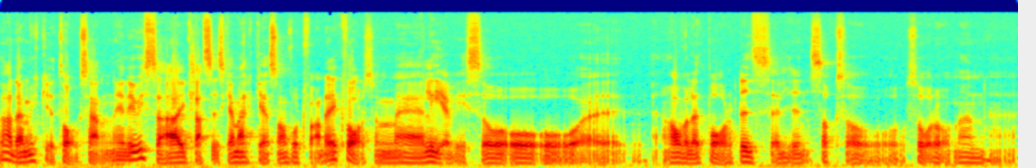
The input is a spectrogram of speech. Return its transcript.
hade jag mycket ett tag. Sen är det vissa klassiska märken som fortfarande är kvar som är Levis och, och, och eh, har väl ett par dieseljeans också och så då. Men eh,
